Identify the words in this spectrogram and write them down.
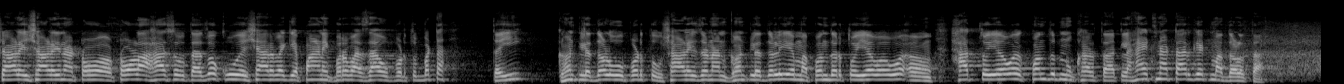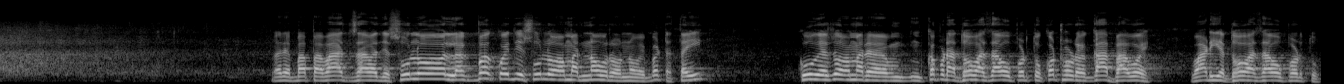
શાળે શાળેના ટોળા હાસવતા જો કુએ ચાર વાગે પાણી ભરવા જવું પડતું. બટા, તઈ ઘંટલે દળવું પડતું. શાળે જણાને ઘંટલે દળી એમાં પંદર તો એવા હોય હાથ તો એવા હોય, પંદરનું ખાડતા. એટલે સાઠના ટાર્ગેટમાં દળતા. અરે બાપા, વાત જવા દે. સુલો, લગભગ કોઈ દી સુલો અમારે નવરો ન હોય, બટ તઈ કુવે જો અમારે કપડાં ધોવા જવું પડતું, કઠોળો ગાભા હોય, વાડીએ ધોવા જવું પડતું.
